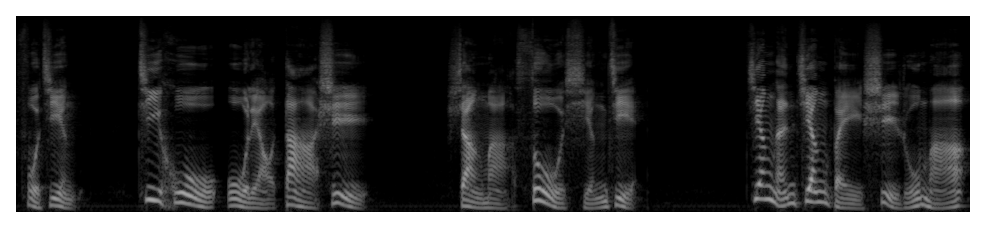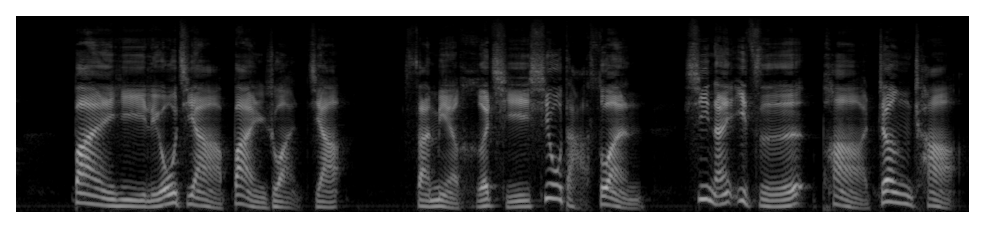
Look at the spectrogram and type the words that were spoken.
复敬几乎误了大事，上马速行界。江南江北势如麻。半以刘家，半阮家，三面何其休打算？西南一子怕争差。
